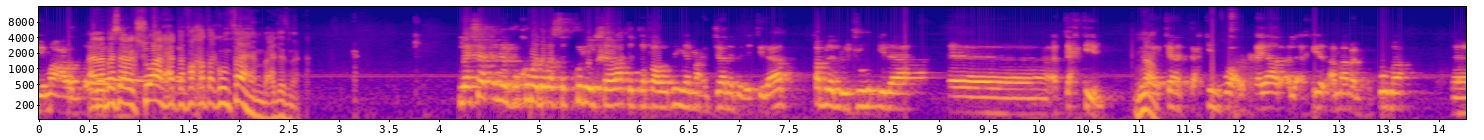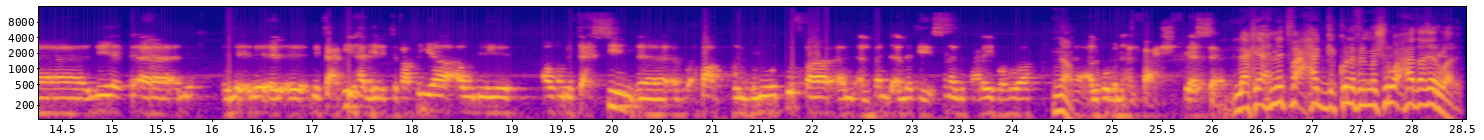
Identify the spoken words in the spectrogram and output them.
في معرض أنا بسألك سؤال حتى فقط أكون فاهم بعد إذنك. لا شك أن الحكومة درست كل الخيارات التفاوضية مع الجانب الائتلاف قبل اللجوء إلى آه، التحكيم. نعم. كان التحكيم هو الخيار الأخير أمام الحكومة آه، لتعديل هذه الاتفاقية أو أو لتحسين آه، بعض البنود وفق البند التي سندت عليه وهو نعم. الغبن الفاحش في السعر لكن إحنا ندفع حق كله في المشروع هذا غير وارد؟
